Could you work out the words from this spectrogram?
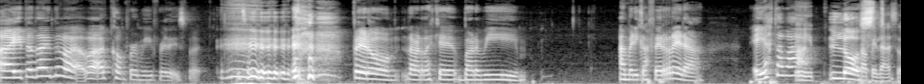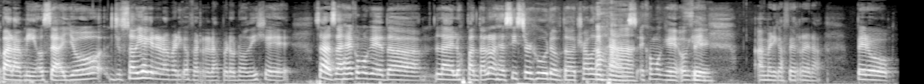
ahí tanta gente va, va a come for me for this, but okay. Pero la verdad es que Barbie América Ferrera, ella estaba lost papelazo. para mí. O sea, yo, yo sabía que era América Ferrera, pero no dije. O sea, ¿sabes? Es como que the- la de los pantalones, the Sisterhood of the Traveling Ajá. Pants. Es como que, ok, Sí. América Ferrera. Pero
